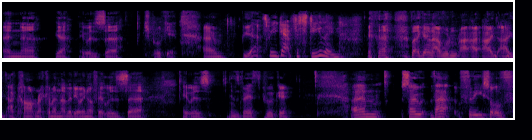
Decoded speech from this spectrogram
And uh, yeah, it was uh, spooky. Um, but yeah, That's what you get for stealing. but again, I wouldn't. I, I I I can't recommend that video enough. It was uh, it was it was very spooky. Um, so that for the sort of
